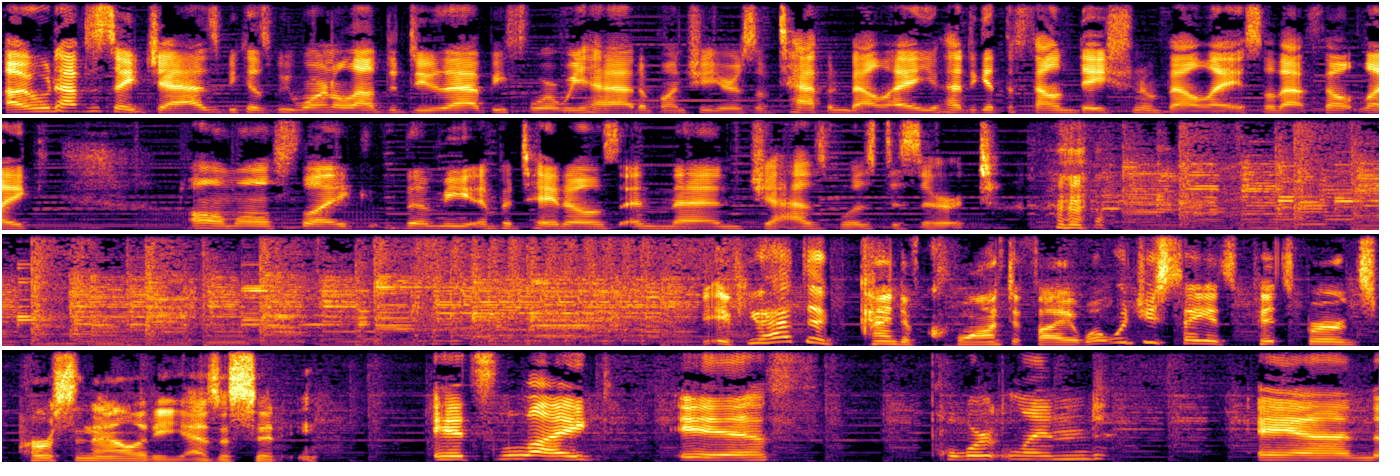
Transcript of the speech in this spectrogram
I would have to say jazz because we weren't allowed to do that before we had a bunch of years of tap and ballet. You had to get the foundation of ballet, so that felt like almost like the meat and potatoes, and then jazz was dessert. If you had to kind of quantify it, what would you say is Pittsburgh's personality as a city? It's like if Portland and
